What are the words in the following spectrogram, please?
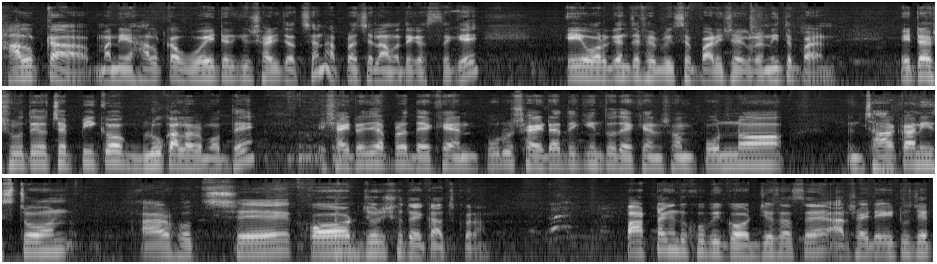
হালকা মানে হালকা ওয়েটের কিছু শাড়ি চাচ্ছেন। আপনারা চাইলে আমাদের কাছ থেকে এই অর্গানজা ফেব্রিক্সের পারিশাগুলো নিতে পারেন। এটা শুরুতে হচ্ছে পিকক ব্লু কালারের মধ্যে। এই শাড়িটা যে আপনারা দেখেন, পুরো শাড়িটাতে কিন্তু দেখেন সম্পূর্ণ ঝাড়খান স্টোন আর হচ্ছে কট জরি সুতায় কাজ করা। পাটটা কিন্তু খুবই গর্জিয়াস আছে, আর সাইডে এ টু জেড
